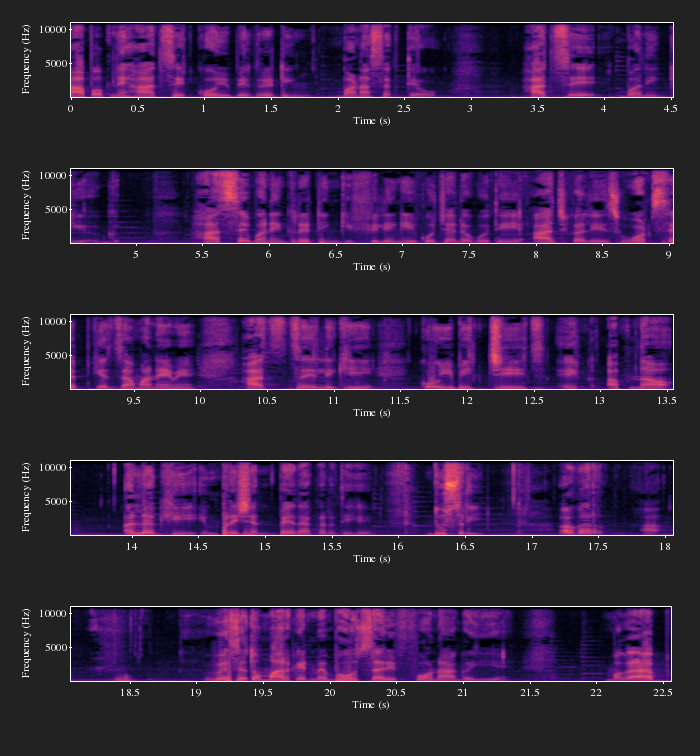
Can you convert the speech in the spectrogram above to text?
आप अपने हाथ से कोई भी ग्रीटिंग बना सकते हो। हाथ से बनी हाथ से बने ग्रीटिंग की फीलिंग ही कुछ अलग होती है। आजकल इस व्हाट्सएप के ज़माने में हाथ से लिखी कोई भी चीज़ एक अपना अलग ही इम्प्रेशन पैदा करती है। दूसरी अगर आ, वैसे तो मार्केट में बहुत सारी फ़ोन आ गई है मगर आप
